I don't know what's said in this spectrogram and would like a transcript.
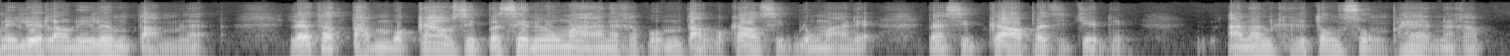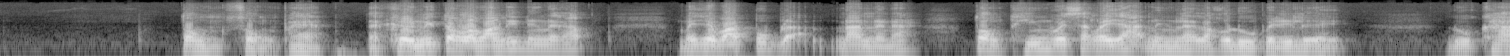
ในเลือดเรานี่เริ่มต่ำแล้ว แล้วถ้าต่ำกว่า 90%ลงมานะครับผม ต่ำกว่า 90 ลงมาเนี่ย 89 87 เนี่ย อันนั้นคือต้องส่งแพทย์นะครับ ต้องส่งแพทย์ แต่เครื่องนี้ต้องระวังนิดนึงนะครับ ไม่ใช่วัดปุ๊บแล้วนั่นเลยนะ ต้องทิ้งไว้สักระยะหนึ่งแล้วเราก็ดูไปเรื่อยๆ ดูค่า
